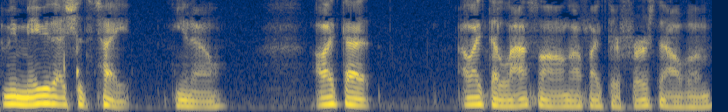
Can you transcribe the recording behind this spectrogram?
I mean, maybe that shit's tight, you know. I like that. I like that last song off like their first album.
